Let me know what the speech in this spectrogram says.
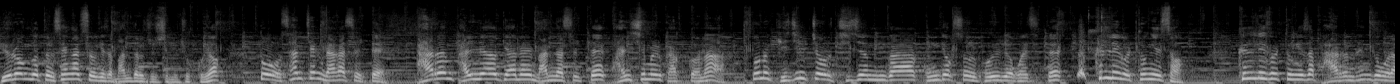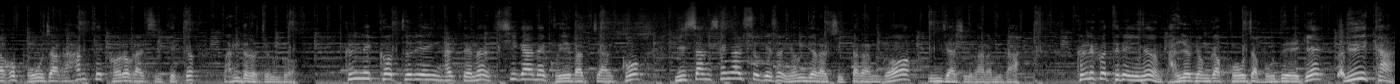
이런 것들 생활 속에서 만들어 주시면 좋고요. 또 산책 나갔을 때 다른 반려견을 만났을 때 관심을 갖거나 또는 기질적으로 지점과 공격성을 보이려고 했을 때 클릭을 통해서 클릭을 통해서 바른 행동을 하고 보호자가 함께 걸어갈 수 있게끔 만들어주는 거. 클리커 트레이닝 할 때는 시간에 구애받지 않고 일상생활 속에서 연결할 수 있다는 거 인지하시기 바랍니다. 클리커 트레이닝은 반려견과 보호자 모두에게 유익한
